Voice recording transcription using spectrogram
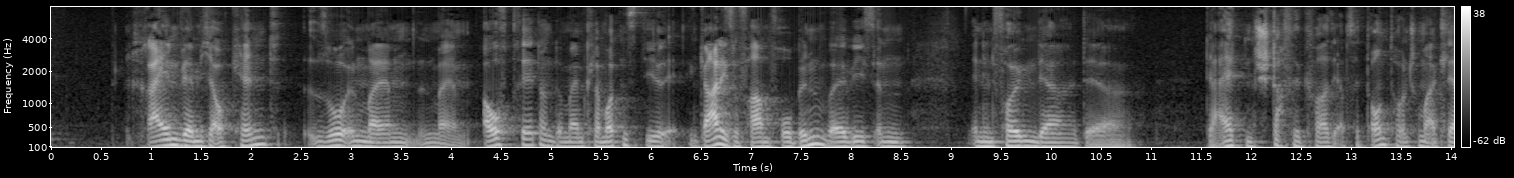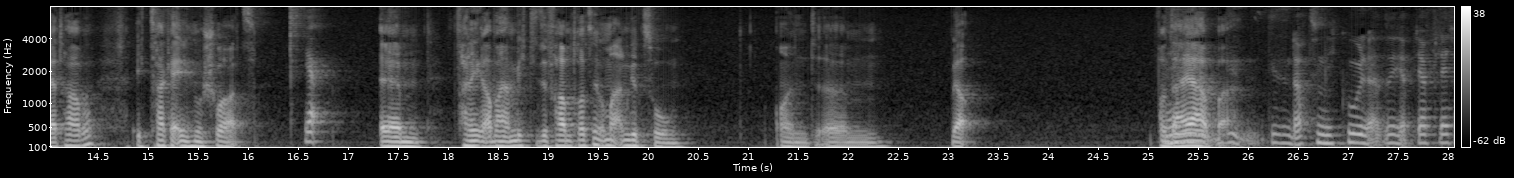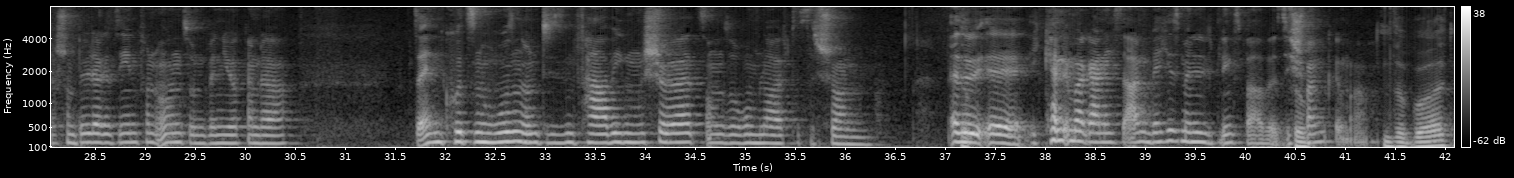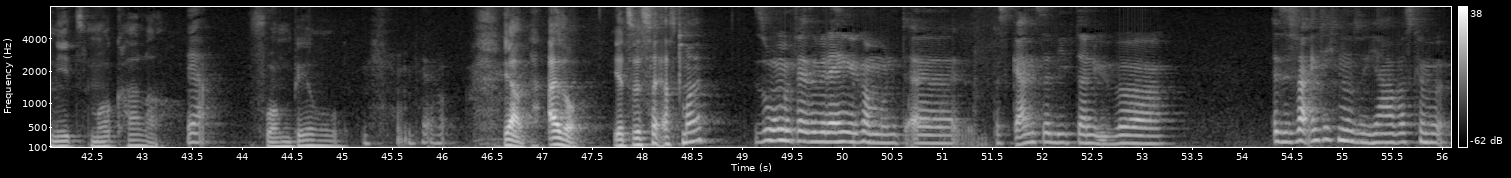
rein, wer mich auch kennt, so in meinem, in meinem Auftreten und in meinem Klamottenstil gar nicht so farbenfroh bin, weil wie ich es in, in den Folgen der, der, der alten Staffel quasi Upside Downtown schon mal erklärt habe, ich trage ja eigentlich nur schwarz. Ja, Ähm, fand ich aber, haben mich diese Farben trotzdem immer angezogen. Und ähm, ja. Von Ja, daher, Die, die sind auch ziemlich cool. Also ihr habt ja vielleicht auch schon Bilder gesehen von uns und wenn Jörg dann da seinen kurzen Hosen und diesen farbigen Shirts und so rumläuft, das ist schon. Also äh, ich kann immer gar nicht sagen, welches meine Lieblingsfarbe ist. Ich So. schwank immer. the world needs more color. Ja. From Bero. ja. Ja, also, jetzt wisst ihr erstmal. So ungefähr sind wir da hingekommen und äh, das Ganze lief dann über. Also es war eigentlich nur so, ja, was können wir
